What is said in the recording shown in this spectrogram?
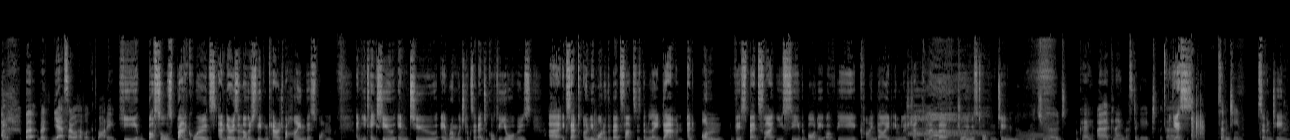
but but yes, I will have a look at the body. He bustles backwards, and there is another sleeping carriage behind this one. And he takes you into a room which looks identical to yours, uh, except only one of the bed slats has been laid down. And on this bed slat, you see the body of the kind eyed English gentleman that Joy was talking to. no, Richard. Okay, uh, can I investigate? Like a Yes. seventeen. 17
